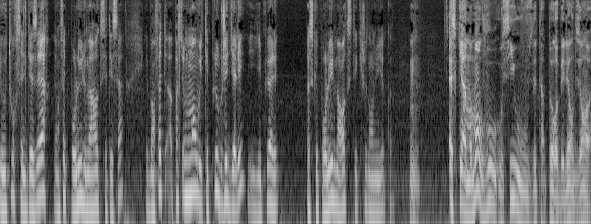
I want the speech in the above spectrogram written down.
et autour c'est le désert. Et en fait, pour lui, le Maroc c'était ça. Et ben en fait, à partir du moment où il était plus obligé d'y aller, il y est plus allé. Parce que pour lui, le Maroc c'était quelque chose d'ennuyeux, quoi. Est-ce qu'il y a un moment où vous aussi où vous êtes un peu rebellé en disant euh,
